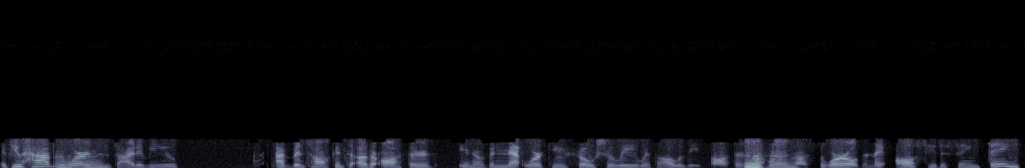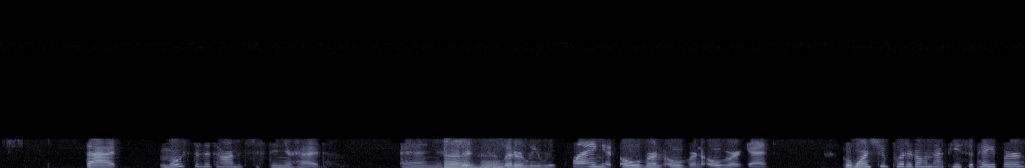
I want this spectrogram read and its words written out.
if you have the Mhm. words inside of you i've been talking to other authors you know been networking socially with all of these authors all Mhm. across the world and they all say the same thing that most of the time it's just in your head and you're, mm-hmm. you're literally replaying it over and over and over again. But once you put it on that piece of paper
